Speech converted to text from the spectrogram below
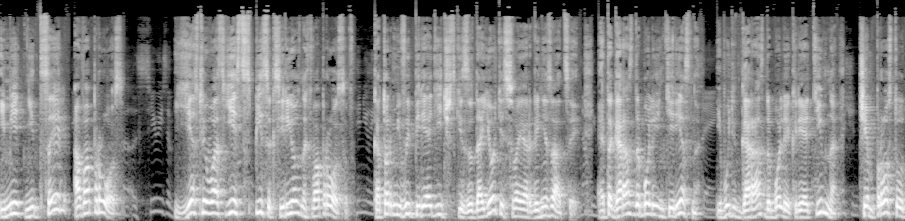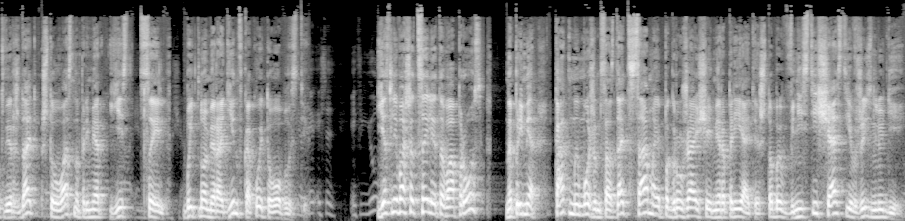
иметь не цель, а вопрос. Если у вас есть список серьезных вопросов, которыми вы периодически задаетесь в своей организации, это гораздо более интересно и будет гораздо более креативно, чем просто утверждать, что у вас, например, есть цель быть номер один в какой-то области. Если ваша цель – это вопрос, например, как мы можем создать самое погружающее мероприятие, чтобы внести счастье в жизнь людей.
